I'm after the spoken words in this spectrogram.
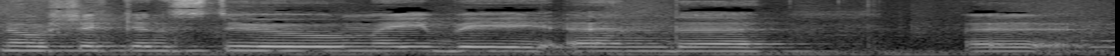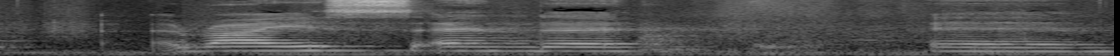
No chicken stew, maybe, and uh, uh, rice and um,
